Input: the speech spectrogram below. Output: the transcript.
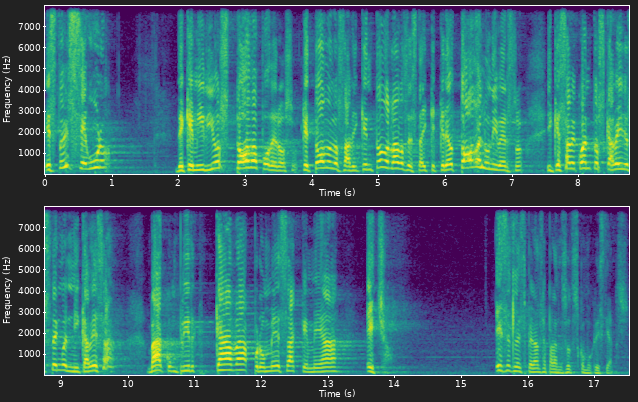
estoy seguro de que mi Dios todopoderoso, que todo lo sabe y que en todos lados está y que creó todo el universo y que sabe cuántos cabellos tengo en mi cabeza, va a cumplir cada promesa que me ha hecho. Esa es la esperanza para nosotros como cristianos.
